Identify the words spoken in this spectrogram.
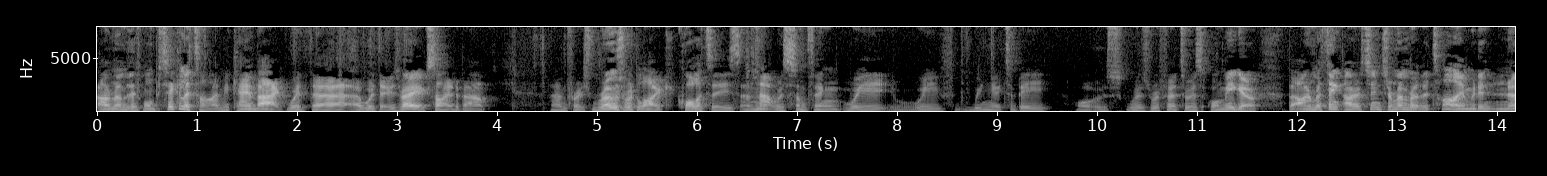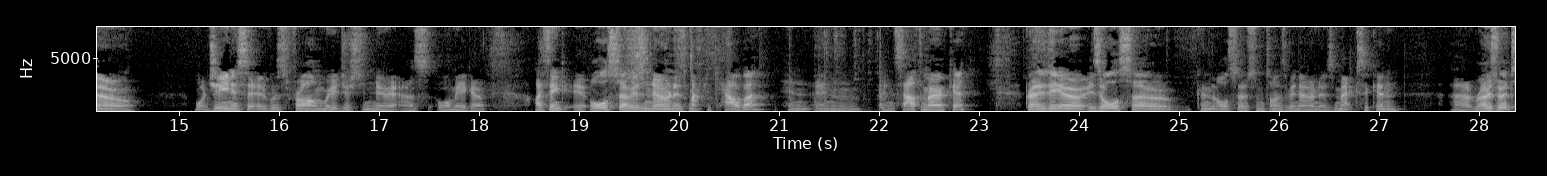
I remember this one particular time he came back with uh, a wood that he was very excited about um, for its rosewood-like qualities, and that was something we we we knew to be or was, was referred to as Hormigo. But I think I seem to remember at the time we didn't know what genus it was from. We just knew it as Hormigo. I think it also is known as Macacauba in, in, in South America. Granadillo is also can also sometimes be known as Mexican uh, rosewood.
